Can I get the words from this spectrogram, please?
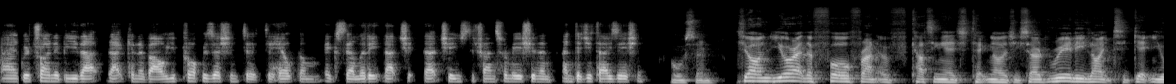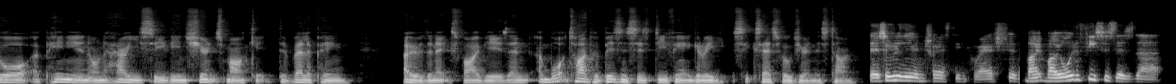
And we're trying to be that that kind of value proposition to, to help them accelerate that ch- that change to transformation and, and digitization. Awesome. John, you're at the forefront of cutting edge technology. So I'd really like to get your opinion on how you see the insurance market developing over the next five years and, and what type of businesses do you think are going to be successful during this time? It's a really interesting question. My, my own thesis is that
